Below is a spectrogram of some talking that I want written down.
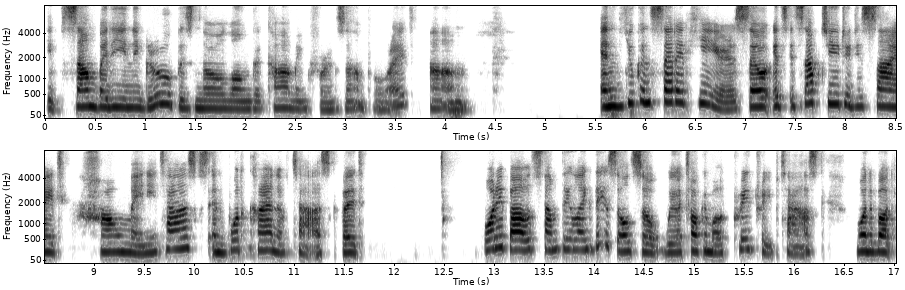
if somebody in a group is no longer coming for example right? Um and you can set it here. So it's it's up to you to decide how many tasks and what kind of task but what about something like this? Also we are talking about pre-trip task. What about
